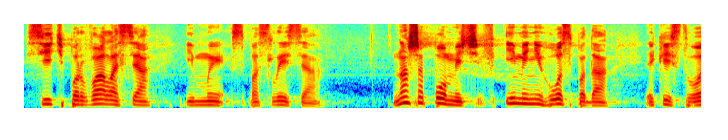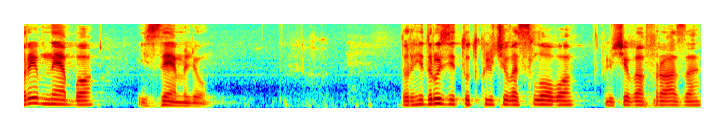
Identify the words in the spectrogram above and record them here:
Сіть порвалася, і ми спаслися. Наша поміч в імені Господа, який створив небо і землю. Дорогі друзі, тут ключове слово, ключова фраза.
